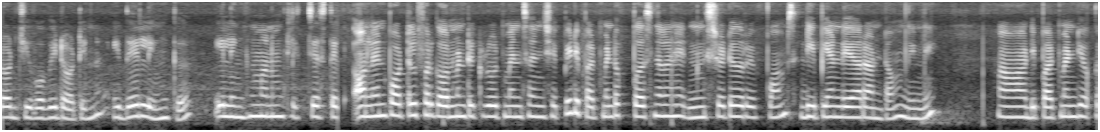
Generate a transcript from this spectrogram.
dot GOV dot in ఇదే లింక్ ఈ లింక్ని మనం క్లిక్ చేస్తే online portal for government recruitments అని చెప్పి department of personnel and administrative reforms D P and A R అంటాం దీన్ని. డిపార్ట్మెంట్ యొక్క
